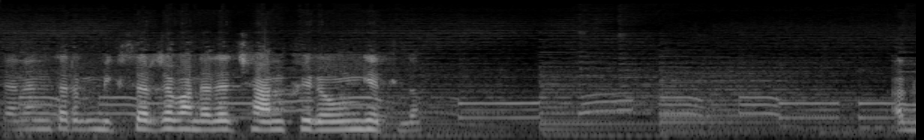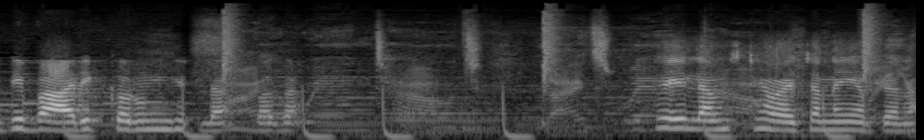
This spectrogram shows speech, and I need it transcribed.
त्यानंतर मिक्सरच्या भांड्याला छान फिरवून घेतलं. अगदी बारीक करून घेतला बघा. कुठेही लम्स ठेवायचा नाही आपल्याला.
